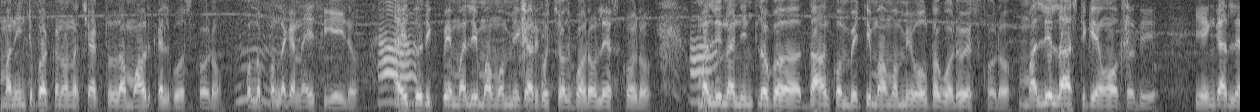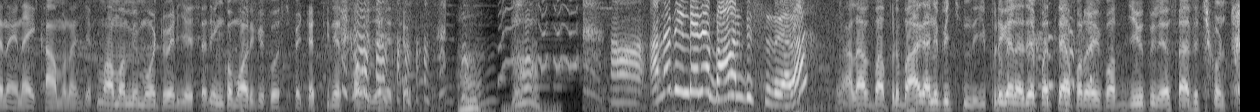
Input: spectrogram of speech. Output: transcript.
మన ఇంటి పక్కన ఉన్న చెట్లలో మామిడికాయలు కోసుకోవడం పుల్ల పుల్లగా నైస్ వేయడం అవి దొరికిపోయి మళ్ళీ మా మమ్మీ గారికి వచ్చి వాళ్ళు గొడవలు వేసుకోవడం మళ్ళీ నన్ను ఇంట్లో దాంకం పెట్టి మా మమ్మీ వాళ్ళతో గొడవ వేసుకోవడం మళ్ళీ లాస్ట్కి ఏమవుతుంది? ఏం కాదులే నాయనా ఈ కామన్ అని చెప్పి మా మమ్మీ మోటివేట్ చేసేది ఇంకో మామిడికాయ కోసి పెట్టి తినేసి కవర్ చేసేది ఆ, అలా తింటేనే బాగా అనిపిస్తుంది కదా? అలా అప్పుడు బాగా అనిపించింది ఇప్పుడు కానీ అదే పత్యాపరం అయిపోతుంది జీవితం ఏం సాధించుకుంటా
